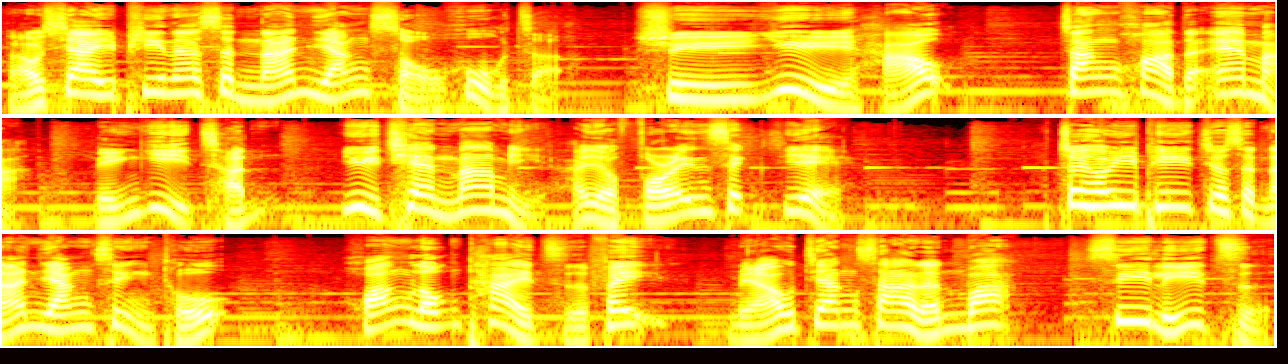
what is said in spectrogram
然后下一批呢是南洋守护者许玉豪、彰化的 Emma、林奕晨、玉倩妈咪，还有 Forensic 叶。最后一批就是南洋信徒黄龙太子妃、苗疆杀人蛙、西里子、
